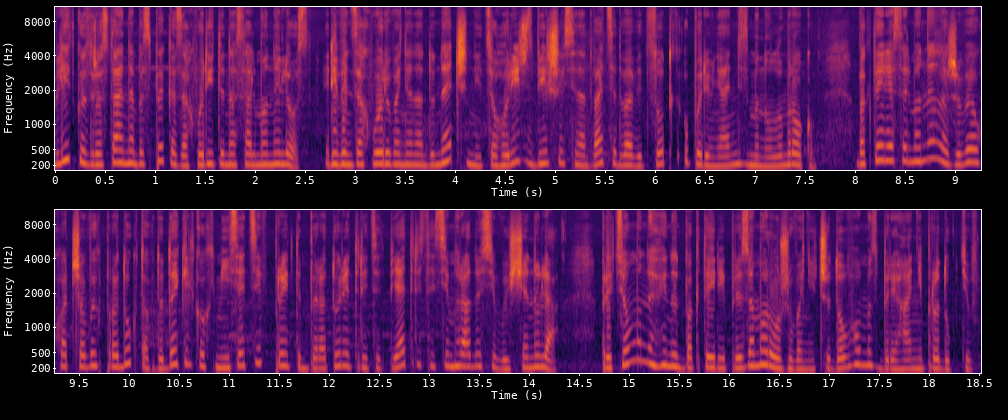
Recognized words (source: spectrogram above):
Влітку зростає небезпека захворіти на сальмонельоз. Рівень захворювання на Донеччині цьогоріч збільшився на 22% у порівнянні з минулим роком. Бактерія сальмонела живе у харчових продуктах до декількох місяців при температурі 35-37 градусів вище нуля. При цьому не гинуть бактерії при заморожуванні чи довгому зберіганні продуктів.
